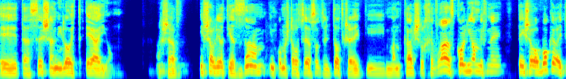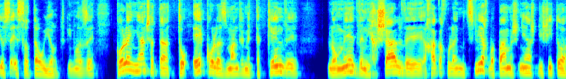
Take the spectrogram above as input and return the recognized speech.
אה, תעשה שאני לא אטעה היום. עכשיו, אי אפשר להיות יזם אם כל מה שאתה רוצה לעשות זה לטעות. כשהייתי מנכ"ל של חברה, אז כל יום לפני תשע בבוקר הייתי עושה עשר טעויות. כאילו, אז כל העניין שאתה טועה כל הזמן ומתקן ולומד ונכשל ואחר כך אולי מצליח בפעם השנייה, השלישית או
